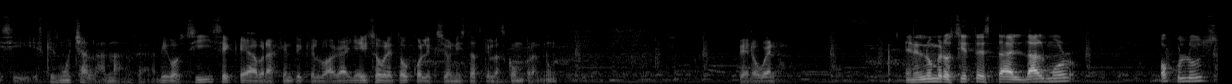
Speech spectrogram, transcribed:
si, es que es mucha lana. O sea, digo, sí sé que habrá gente que lo haga y hay sobre todo coleccionistas que las compran, ¿no? Pero bueno. En el número 7 está el Dalmor Oculus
